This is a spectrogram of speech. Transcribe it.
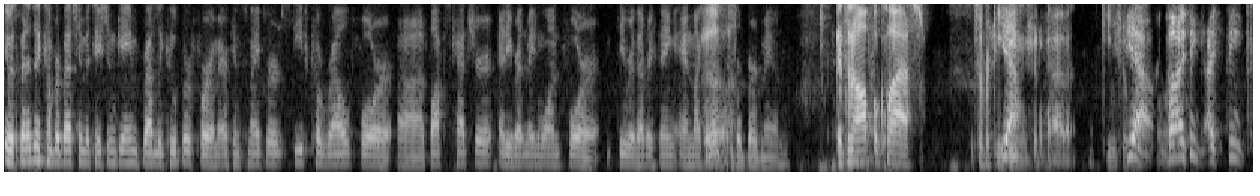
It was Benedict Cumberbatch Imitation Game, Bradley Cooper for American Sniper, Steve Carell for uh, Foxcatcher, Eddie Redmayne won for Theory of Everything, and Michael Ugh. Keaton for Birdman. It's an awful class, except for Keaton. Yeah. Keaton should have had it. Keaton should- Yeah, but I think I think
